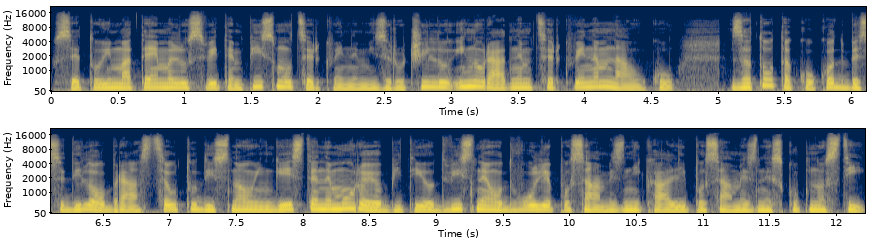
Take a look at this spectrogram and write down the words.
Vse to ima temelj v svetem pismu, cerkvenem izročilu in uradnem cerkvenem nauku. Zato, tako kot besedilo obrazcev, tudi snov in geste ne morejo biti odvisne od volje posameznika ali posamezne skupnosti.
